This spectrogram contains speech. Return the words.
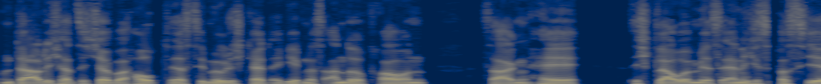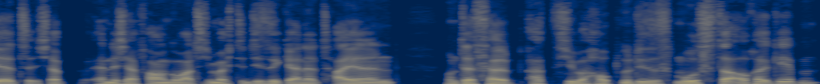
Und dadurch hat sich ja überhaupt erst die Möglichkeit ergeben, dass andere Frauen sagen, hey, ich glaube, mir ist Ähnliches passiert. Ich habe ähnliche Erfahrungen gemacht. Ich möchte diese gerne teilen. Und deshalb hat sich überhaupt nur dieses Muster auch ergeben.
